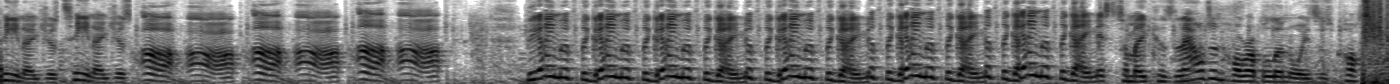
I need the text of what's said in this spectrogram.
Teenagers, teenagers, ah, ah, ah, ah, ah, ah. The aim of the game of the game of the game of the game of the game of the game of the game of the game of the game is to make as loud and horrible a noise as possible.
